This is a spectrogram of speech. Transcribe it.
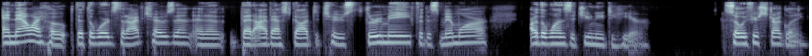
And now I hope that the words that I've chosen and uh, that I've asked God to choose through me for this memoir are the ones that you need to hear. So if you're struggling,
